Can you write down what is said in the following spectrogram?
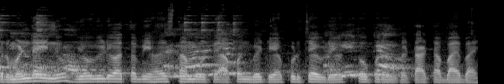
तर मंडळीनो ह्यो व्हिडिओ आता मी हळच थांबवते आपण भेटूया पुढच्या व्हिडिओत. तोपर्यंत टाटा बाय बाय.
